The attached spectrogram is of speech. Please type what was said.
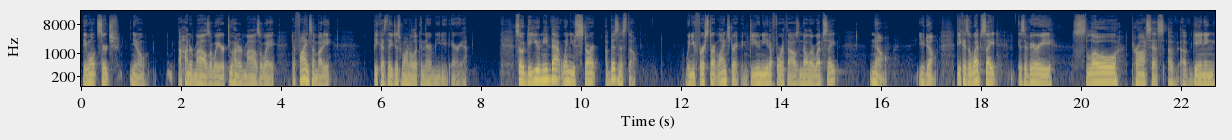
They won't search, you know, 100 miles away or 200 miles away to find somebody because they just want to look in their immediate area. So, do you need that when you start a business though? When you first start line striping, do you need a $4,000 website? No, you don't. Because a website is a very slow process of, of gaining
